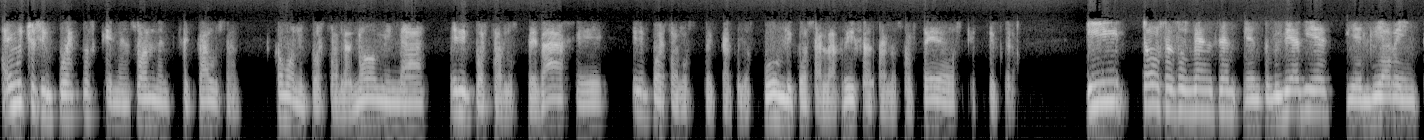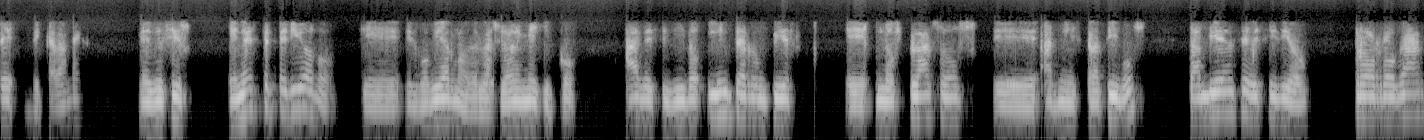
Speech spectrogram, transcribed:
Hay muchos impuestos que mensualmente se causan, como el impuesto a la nómina, el impuesto al hospedaje, el impuesto a los espectáculos públicos, a las rifas, a los sorteos. Y todos esos vencen entre el día 10 y el día 20 de cada mes. Es decir, en este periodo que el gobierno de la Ciudad de México ha decidido interrumpir eh, los plazos eh, administrativos, también se decidió prorrogar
